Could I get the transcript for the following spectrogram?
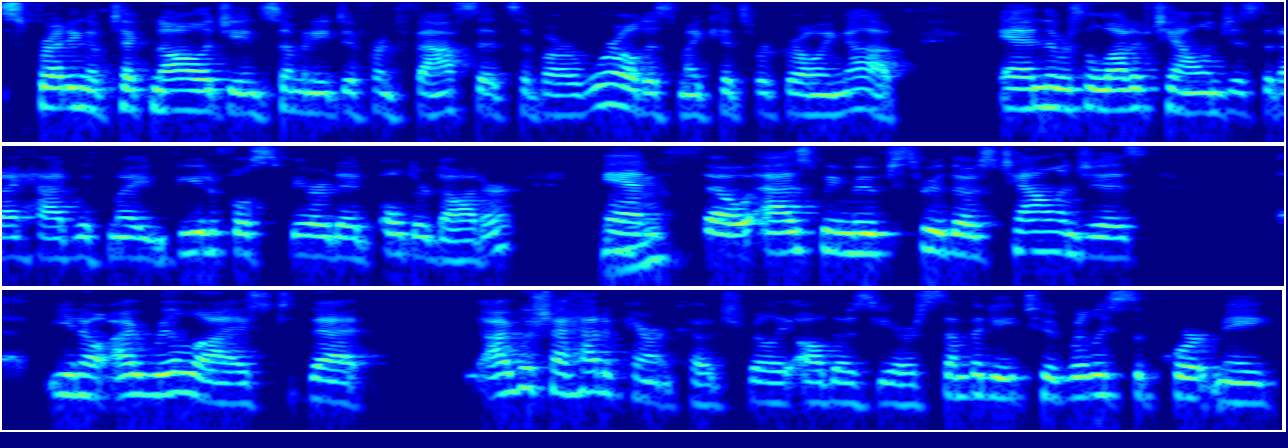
spreading of technology in so many different facets of our world as my kids were growing up. And there was a lot of challenges that I had with my beautiful, spirited older daughter. Mm-hmm. And so, as we moved through those challenges, you know, I realized that I wish I had a parent coach really all those years, somebody to really support me.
